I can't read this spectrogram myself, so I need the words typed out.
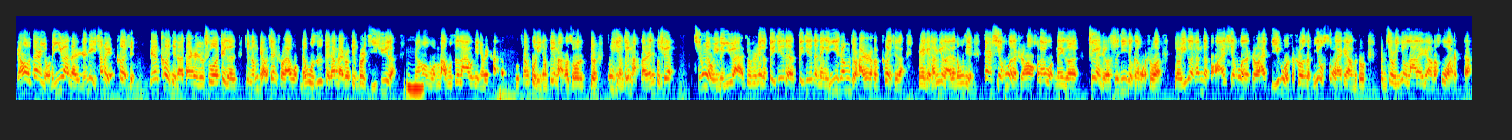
然后但是有的医院呢，人家也相对也客气。人家客气呢，但是就说这个就能表现出来，我们的物资对他们来说并不是急需的。嗯，然后我们把物资拉过去，你会看到仓库里已经堆满了所有的，就是东西已经堆满了，人家不缺。其中有一个医院，就是那个对接的对接的那个医生，就还是很客气的，因为给他们运来的东西。但是卸货的时候，后来我们那个志愿者司机就跟我说，有一个他们的保安卸货的时候还嘀咕，他说怎么又送来这样的东，怎么就是又拉来这样的货什么的，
